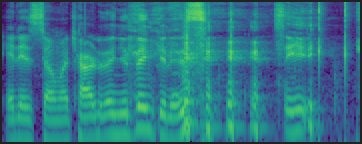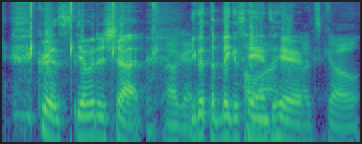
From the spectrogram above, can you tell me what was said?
It is so much harder than you think it is. see, Chris, give it a shot. Okay. You got the biggest Hold hands on, here. Let's go.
